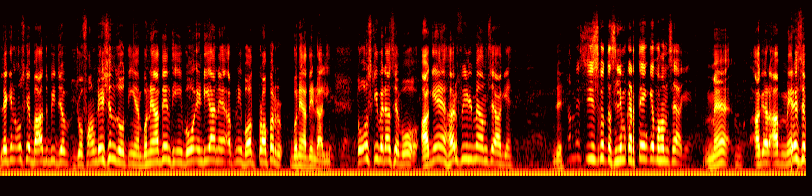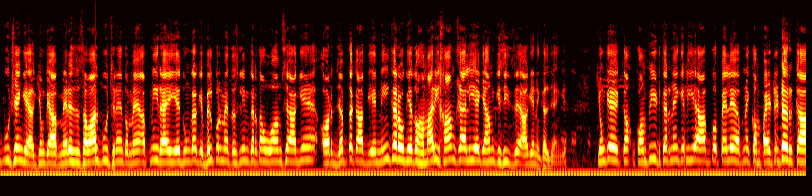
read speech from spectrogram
लेकिन उसके बाद भी जब जो फाउंडेशंस होती हैं बुनियादें थी वो इंडिया ने अपनी बहुत प्रॉपर बुनियादें डाली। तो उसकी वजह से वो आगे हैं हर फ़ील्ड में हमसे आगे हैं। जी। हम इस चीज़ को तस्लीम करते हैं कि वो हमसे आगे मैं अगर आप मेरे से पूछेंगे क्योंकि आप मेरे से सवाल पूछ रहे हैं तो मैं अपनी राय ये दूँगा कि बिल्कुल मैं तस्लीम करता हूँ वो हमसे आगे हैं और जब तक आप ये नहीं करोगे तो हमारी खाम ख्याली है कि हम किसी से आगे निकल जाएँगे। क्योंकि कॉम्पीट करने के लिए आपको पहले अपने कॉम्पिटिटर का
